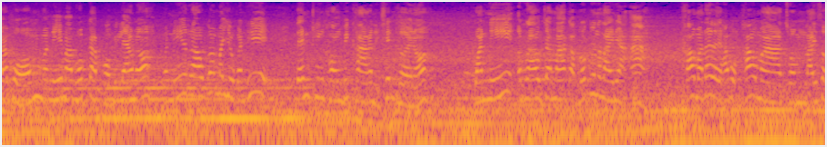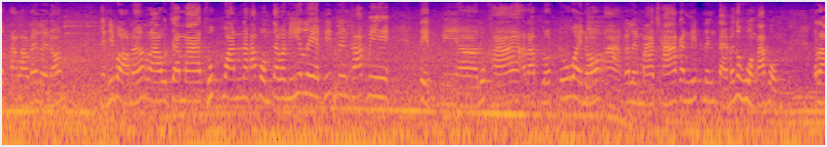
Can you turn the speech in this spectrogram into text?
ครับผมวันนี้มาพบกับผมอีกแล้วเนาะวันนี้เราก็มาอยู่กันที่เต็นท์คิงคองบิ๊กคากันอีกเช่นเคยเนาะวันนี้เราจะมากับรถรุ่นอะไรเนี่ยอะเข้ามาได้เลยครับผมเข้ามาชมไลฟ์สดทางเราได้เลยเนาะอย่างที่บอกนะเราจะมาทุกวันนะครับผมแต่วันนี้เลทนิดนึงครับมีติดมีลูกค้ารับรถด้วยเนาะอะก็เลยมาช้ากันนิดนึงแต่ไม่ต้องห่วงครับผม เรา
